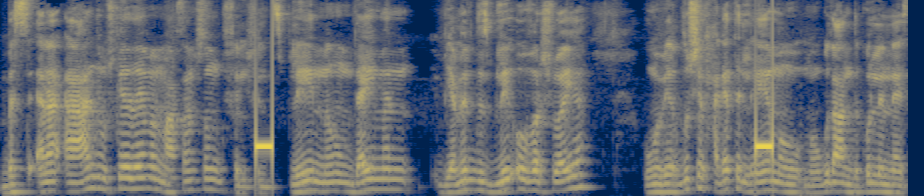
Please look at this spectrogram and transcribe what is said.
بس أنا عندي مشكلة دايما مع سامسونج في ال- في ال display إنهم دايما بيعملوا display over شوية وما بياخدوش الحاجات اللي هي مو- موجودة عند كل الناس.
